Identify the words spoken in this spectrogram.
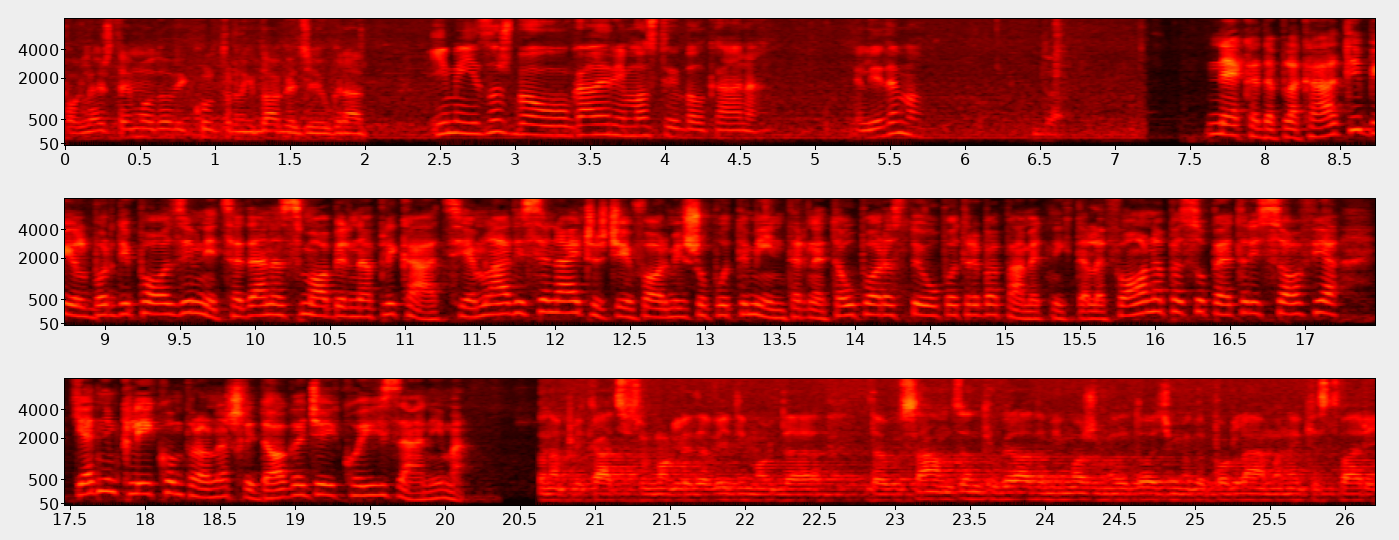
Pogledaj šta ima od ovih kulturnih događaja u gradu. Ima izložba u Galeriji Mostovi Balkana. Jel idemo? Da. Nekada plakati, bilbordi, pozivnice, danas mobilne aplikacije. Mladi se najčešće informišu putem interneta. U porastu je upotreba pametnih telefona, pa su Petar i Sofija jednim klikom pronašli događaj koji ih zanima. Na aplikaciji smo mogli da vidimo da, da u samom centru grada mi možemo da dođemo da pogledamo neke stvari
